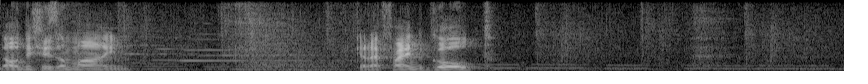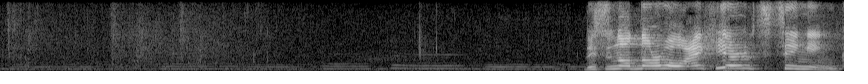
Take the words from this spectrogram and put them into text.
Now this is a mine. Can I find gold? This is not normal, I hear singing!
